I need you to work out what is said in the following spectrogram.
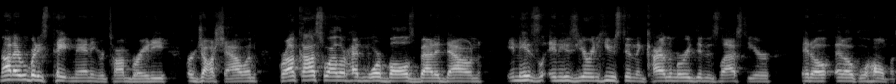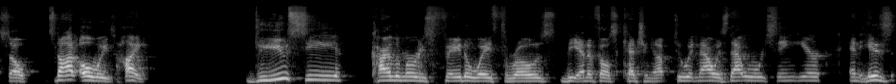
not everybody's Peyton Manning or Tom Brady or Josh Allen. Brock Osweiler had more balls batted down in his in his year in Houston than Kyler Murray did his last year at, at Oklahoma. So it's not always height. Do you see Kyler Murray's fadeaway throws, the NFL's catching up to it now? Is that what we're seeing here? And his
